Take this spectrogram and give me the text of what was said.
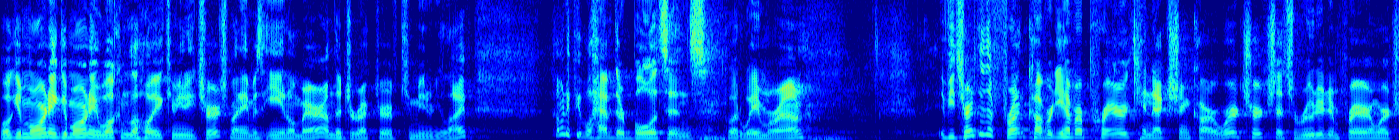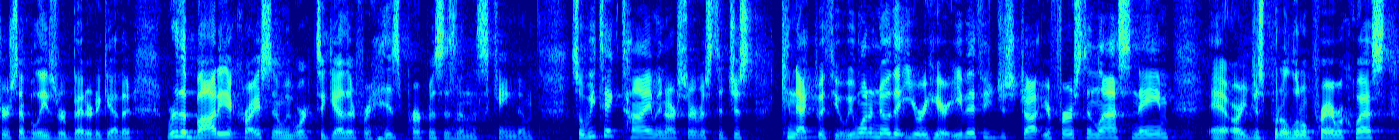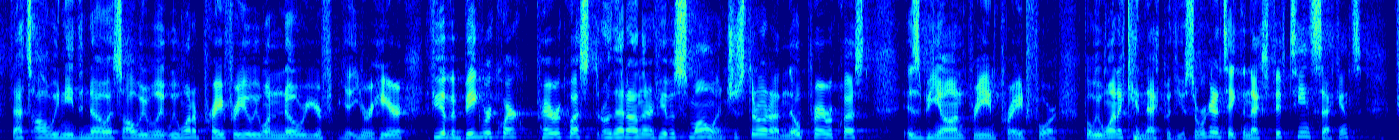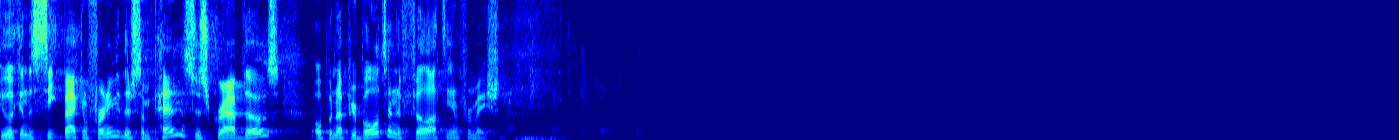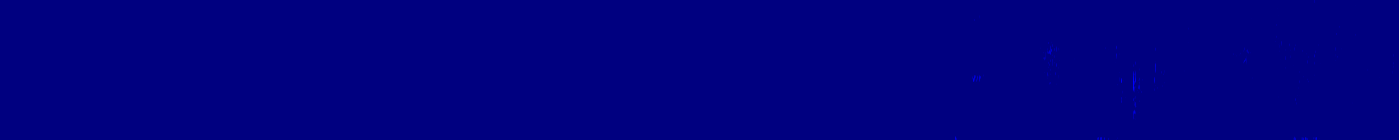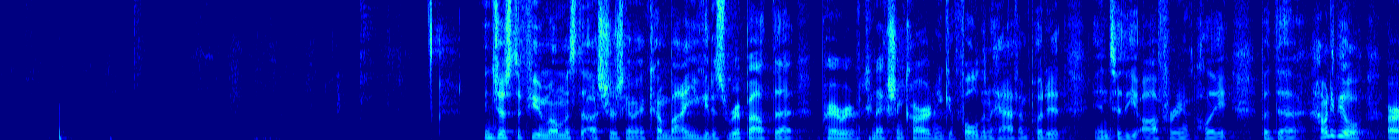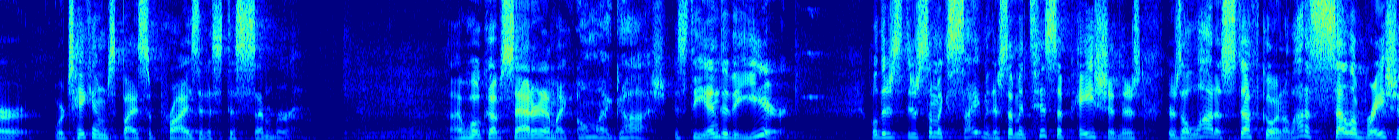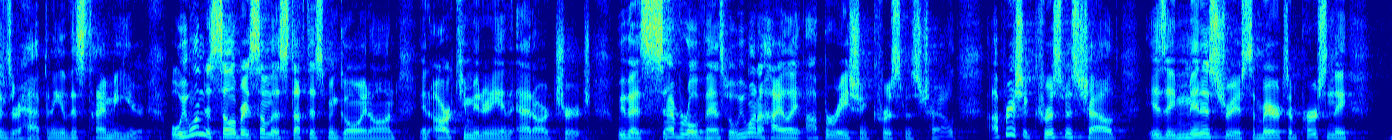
Well, good morning. Good morning. Welcome to La Jolla Community Church. My name is Ian O'Meara. I'm the director of community life. How many people have their bulletins? Go ahead, wave them around. If you turn to the front cover, you have our prayer connection card. We're a church that's rooted in prayer, and we're a church that believes we're better together. We're the body of Christ, and we work together for His purposes in this kingdom. So we take time in our service to just connect with you. We want to know that you are here. Even if you just jot your first and last name eh, or you just put a little prayer request, that's all we need to know. That's all we really, we want to pray for you. We want to know where you're, you're here. If you have a big prayer request, throw that on there. If you have a small one, just throw it on. No prayer request is beyond being prayed for, but we want to connect with you. So we're going to take the next 15 seconds. If you look in the seat back in front of you, there's some pens. Just grab those, open up your bulletin, and fill out the information. In just a few moments, the usher is going to come by. And You can just rip out that prayer connection card and you can fold in half and put it into the offering plate. But the, how many people are were taken by surprise that it's December? I woke up Saturday. I'm like, oh my gosh, it's the end of the year. Well, there's, there's some excitement, there's some anticipation, there's, there's a lot of stuff going on. A lot of celebrations are happening in this time of year. Well, we wanted to celebrate some of the stuff that's been going on in our community and at our church. We've had several events, but we want to highlight Operation Christmas Child. Operation Christmas Child is a ministry, a Samaritan's Purse. They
